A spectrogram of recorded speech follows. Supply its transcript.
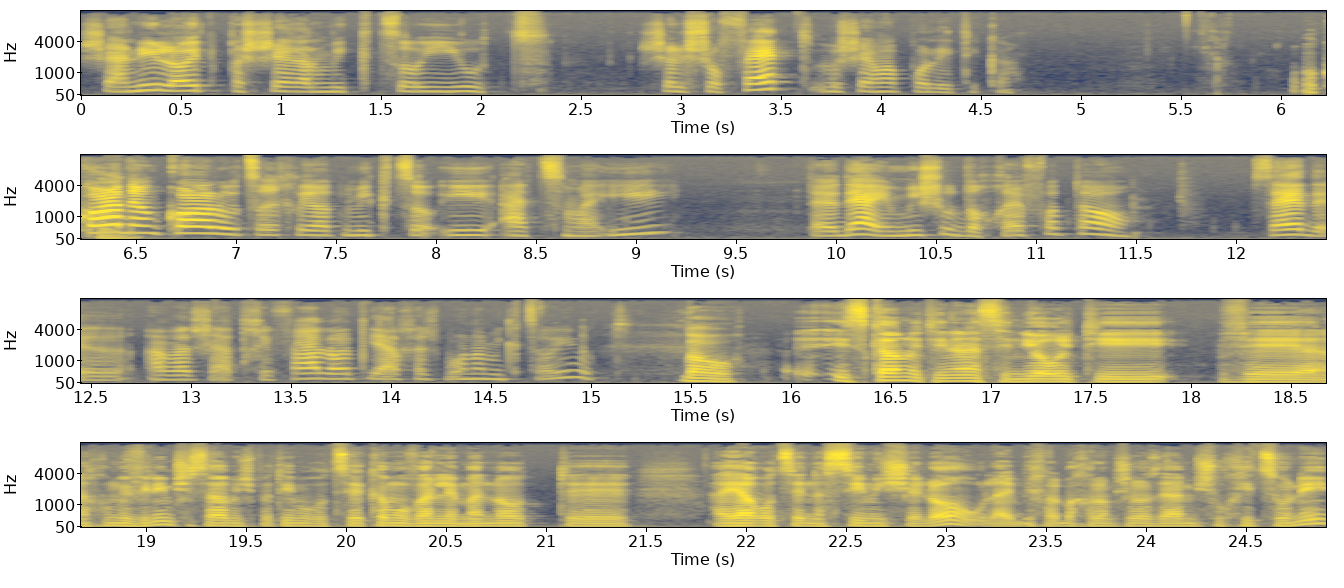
שאני לא אתפשר על מקצועיות של שופט בשם הפוליטיקה. אוקיי. קודם כל הוא צריך להיות מקצועי, עצמאי. אתה יודע, אם מישהו דוחף אותו, בסדר, אבל שהדחיפה לא תהיה על חשבון המקצועיות. ברור. הזכרנו את עניין הסניוריטי, ואנחנו מבינים ששר המשפטים רוצה כמובן למנות, אה, היה רוצה נשיא משלו, אולי בכלל בחלום שלו זה היה מישהו חיצוני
